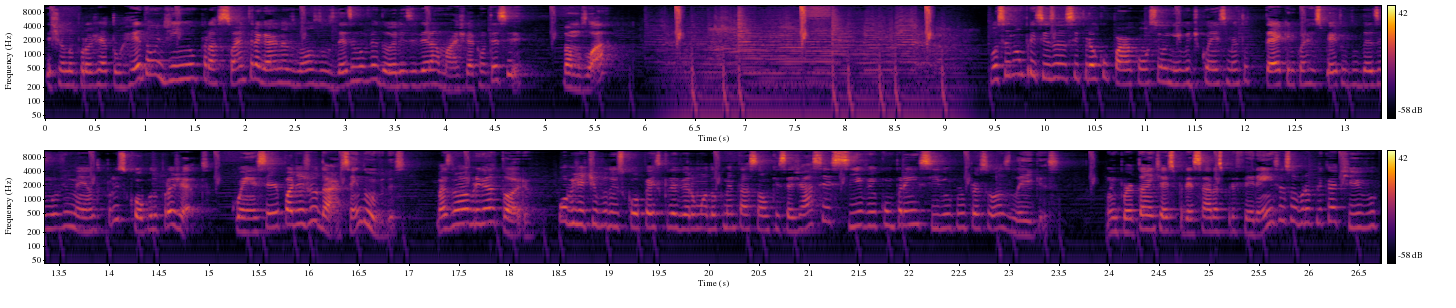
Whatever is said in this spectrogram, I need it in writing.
deixando o projeto redondinho para só entregar nas mãos dos desenvolvedores e ver a mágica acontecer. Vamos lá? Você não precisa se preocupar com o seu nível de conhecimento técnico a respeito do desenvolvimento para o escopo do projeto. Conhecer pode ajudar, sem dúvidas, mas não é obrigatório. O objetivo do escopo é escrever uma documentação que seja acessível e compreensível por pessoas leigas. O importante é expressar as preferências sobre o aplicativo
